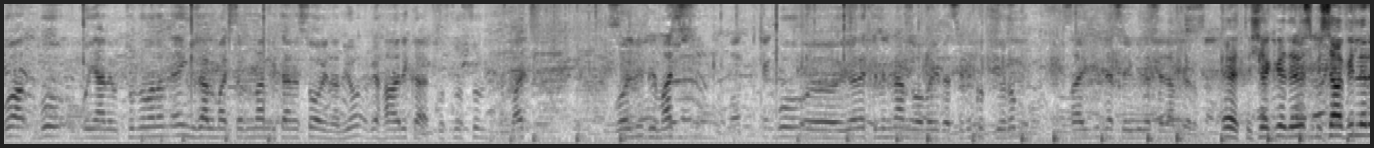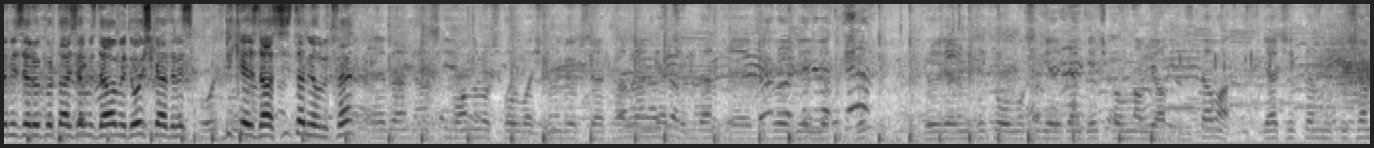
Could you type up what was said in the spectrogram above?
Bu, bu, bu yani turnuvanın en güzel maçlarından bir tanesi oynanıyor ve harika, kusursuz bir maç, gollü bir maç. Bu e, yönetiminden dolayı da seni kutluyorum. Saygıyla, sevgiyle selamlıyorum. Evet teşekkür ederiz. Misafirlerimizle röportajlarımız devam ediyor. Hoş geldiniz. Bir kez daha sizi tanıyalım lütfen. Ee, Ben eski Bandırma Spor Başkanı Göksel Karlan gerçekten e, bu bölgeye yakışır. Köylerimizdeki olması gereken geç kalınan bir aktivite ama gerçekten muhteşem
